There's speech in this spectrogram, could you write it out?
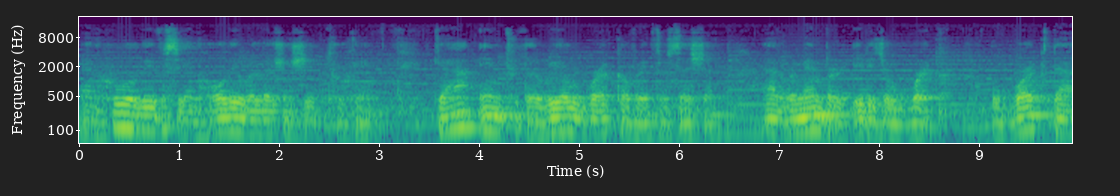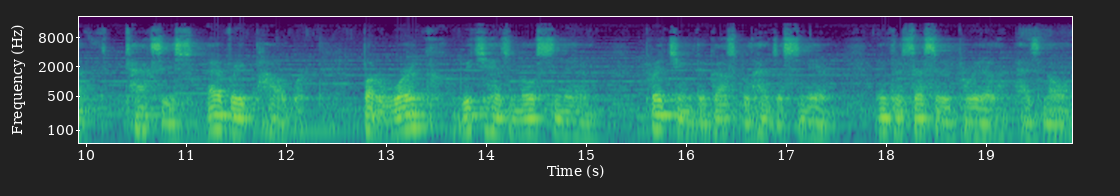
and who lives in holy relationship to Him. Get into the real work of intercession and remember it is a work, a work that taxes every power, but a work which has no snare. Preaching the gospel has a snare, intercessory prayer has none.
